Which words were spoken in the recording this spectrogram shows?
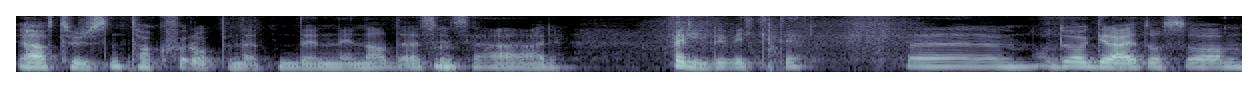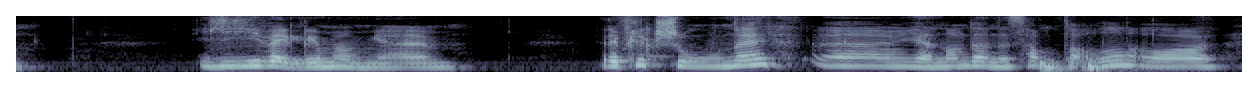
Ja, tusen takk for åpenheten din, Nina. Det syns jeg er veldig viktig. Uh, og du har greid også å gi veldig mange refleksjoner uh, gjennom denne samtalen, og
